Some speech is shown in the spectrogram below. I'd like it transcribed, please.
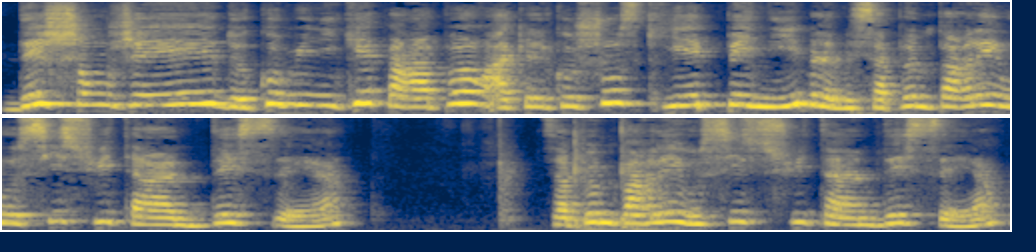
d'échanger, de communiquer par rapport à quelque chose qui est pénible, mais ça peut me parler aussi suite à un décès. Hein. Ça peut me parler aussi suite à un décès. Hein.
